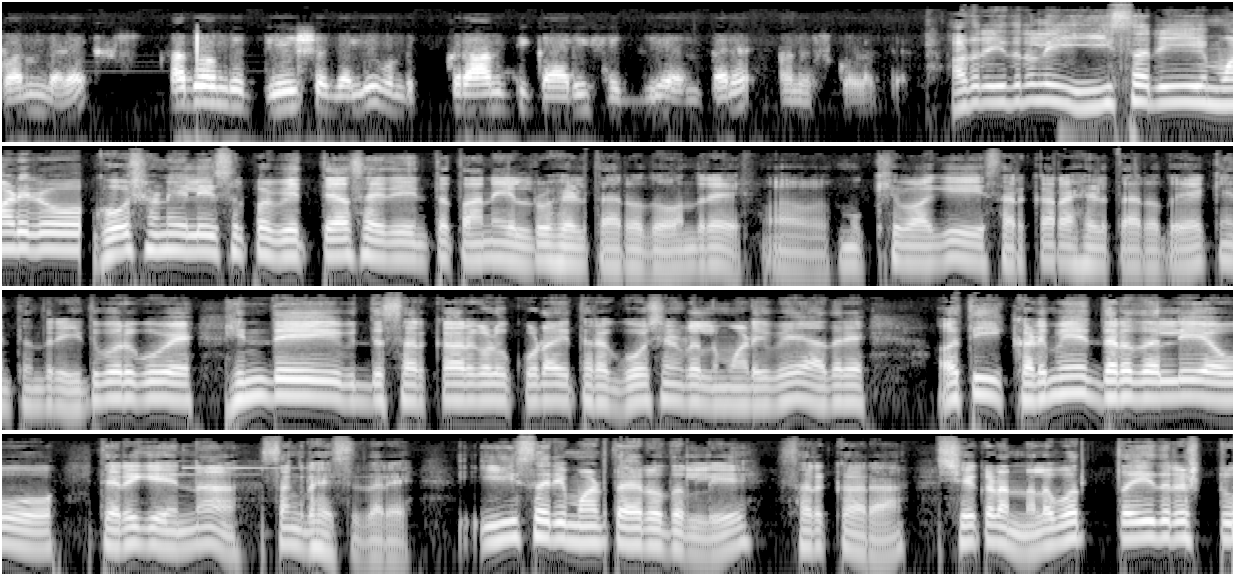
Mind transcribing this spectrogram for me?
ಬಂದರೆ ಅದೊಂದು ದೇಶದಲ್ಲಿ ಒಂದು ಕ್ರಾಂತಿಕಾರಿ ಹೆಜ್ಜೆ ಅಂತಾನೆ ಅನಿಸ್ಕೊಳ್ಳುತ್ತೆ. ಆದ್ರೆ ಇದರಲ್ಲಿ ಈ ಸರಿ ಮಾಡಿರೋ ಘೋಷಣೆಯಲ್ಲಿ ಸ್ವಲ್ಪ ವ್ಯತ್ಯಾಸ ಇದೆ ಅಂತ ತಾನೇ ಎಲ್ಲರೂ ಹೇಳ್ತಾ ಇರೋದು. ಅಂದ್ರೆ ಮುಖ್ಯವಾಗಿ ಸರ್ಕಾರ ಹೇಳ್ತಾ ಇರೋದು. ಯಾಕೆ ಅಂತಂದ್ರೆ ಇದುವರೆಗೂ ಹಿಂದೆ ಇದ್ದ ಸರ್ಕಾರಗಳು ಕೂಡ ಈ ತರ ಘೋಷಣೆಗಳನ್ನು ಮಾಡಿವೆ. ಆದರೆ ಅತಿ ಕಡಿಮೆ ದರದಲ್ಲಿ ಅವು ತೆರಿಗೆಯನ್ನ ಸಂಗ್ರಹಿಸಿದ್ದಾರೆ. ಈ ಸರಿ ಮಾಡ್ತಾ ಇರೋದ್ರಲ್ಲಿ ಸರ್ಕಾರ ಶೇಕಡ ನಲವತ್ತೈದರಷ್ಟು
